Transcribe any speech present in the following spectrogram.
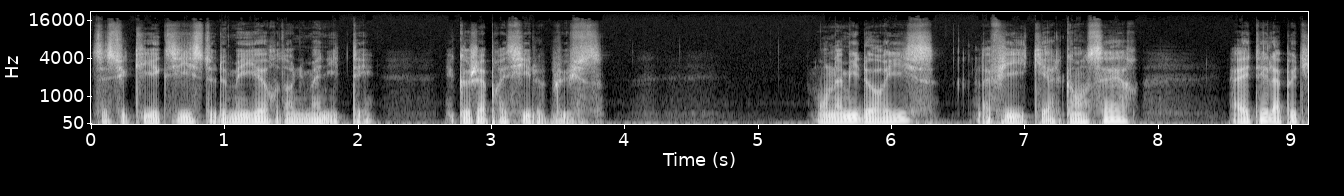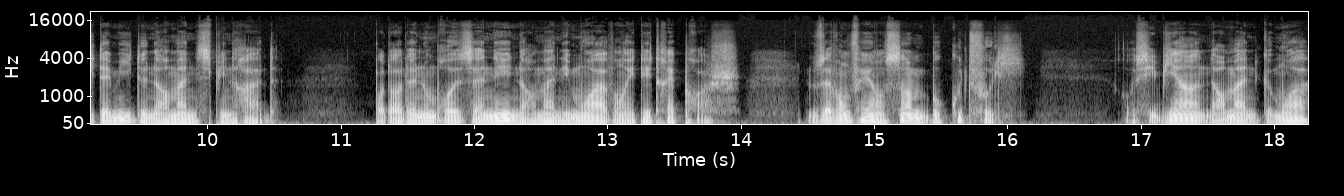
C'est ce qui existe de meilleur dans l'humanité, et que j'apprécie le plus. Mon amie Doris, la fille qui a le cancer, a été la petite amie de Norman Spinrad. Pendant de nombreuses années, Norman et moi avons été très proches. Nous avons fait ensemble beaucoup de folies. Aussi bien Norman que moi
